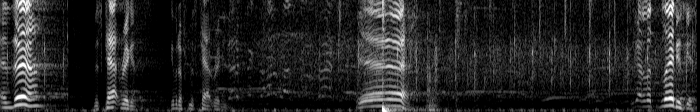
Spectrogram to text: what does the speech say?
And then Miss Kat Riggins. Give it up for Miss Kat Riggins. Yeah. We gotta let the ladies get. it.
